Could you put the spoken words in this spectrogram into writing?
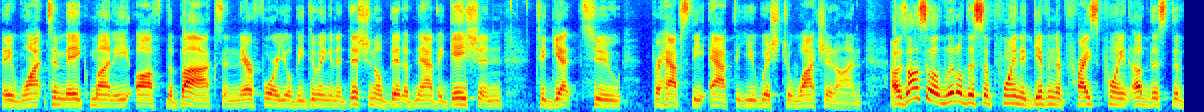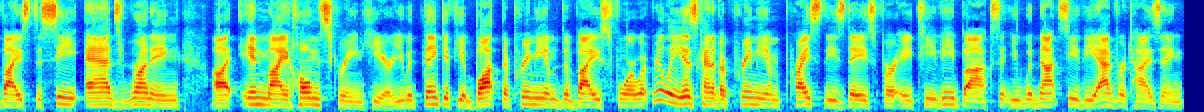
They want to make money off the box, and therefore you'll be doing an additional bit of navigation to get to perhaps the app that you wish to watch it on. I was also a little disappointed given the price point of this device to see ads running uh, in my home screen here. You would think if you bought the premium device for what really is kind of a premium price these days for a TV box that you would not see the advertising,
